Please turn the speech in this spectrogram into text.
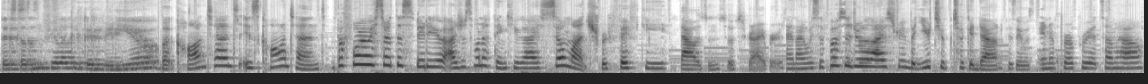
this doesn't feel like a good video, but content is content. Before we start this video, I just want to thank you guys so much for 50,000 subscribers. And I was supposed to do a live stream, but YouTube took it down because it was inappropriate somehow.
